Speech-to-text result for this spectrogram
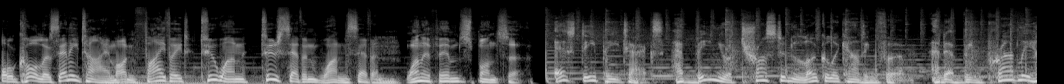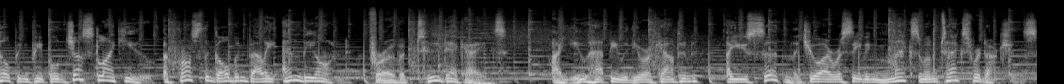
Or call us anytime on 5821 2717. 1FM sponsor. SDP Tax have been your trusted local accounting firm and have been proudly helping people just like you across the Goulburn Valley and beyond for over two decades. Are you happy with your accountant? Are you certain that you are receiving maximum tax reductions?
